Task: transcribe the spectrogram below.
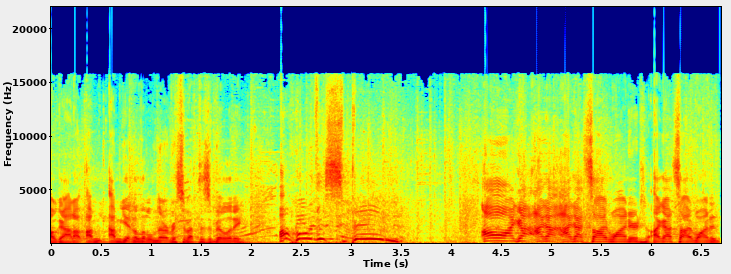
oh god, I'm I'm getting a little nervous about this ability. Oh, the spin. Oh, I got, I got, I got sidewinded. I got sidewinded.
